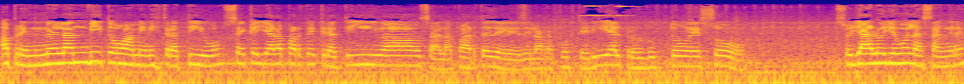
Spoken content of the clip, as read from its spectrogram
aprendiendo el ámbito administrativo. Sé que ya la parte creativa, o sea, la parte de, la repostería, el producto, eso, eso ya lo llevo en la sangre.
